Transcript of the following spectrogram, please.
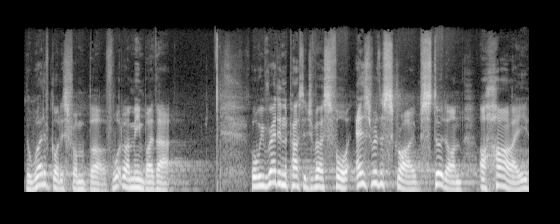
The Word of God is from above. What do I mean by that? Well, we read in the passage, verse 4 Ezra the scribe stood on a high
